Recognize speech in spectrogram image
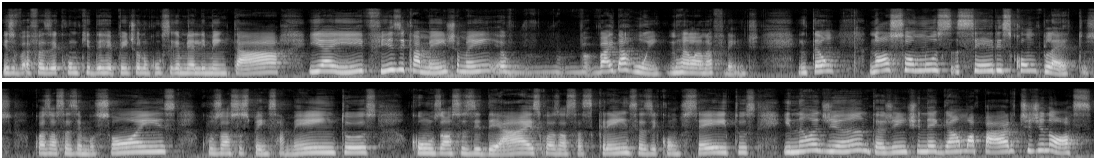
isso vai fazer com que de repente eu não consiga me alimentar, e aí fisicamente também eu vai dar ruim né, lá na frente. Então, nós somos seres completos com as nossas emoções, com os nossos pensamentos, com os nossos ideais, com as nossas crenças e conceitos, e não adianta a gente negar uma parte de nós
